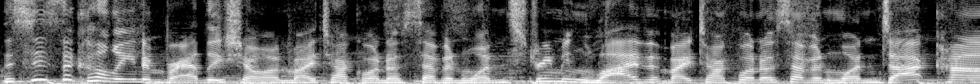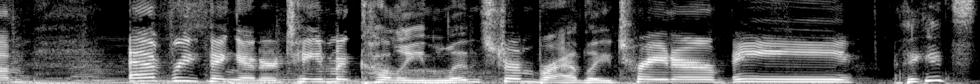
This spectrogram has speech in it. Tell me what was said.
This is the Colleen and Bradley show on My Talk 1071, streaming live at MyTalk1071.com. Everything entertainment. Colleen Lindstrom, Bradley Traynor. I think it's.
